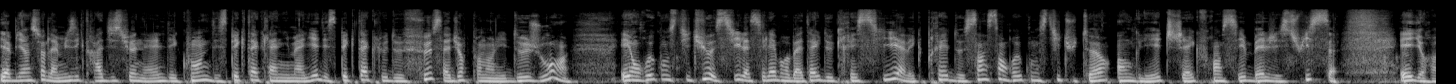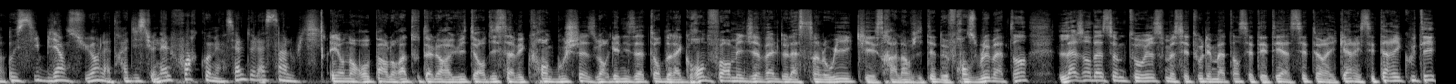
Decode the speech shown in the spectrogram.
Il y a bien sûr de la musique traditionnelle, des contes, des spectacles animaliers, des spectacles de feu, ça dure pendant les deux jours. Et on reconstitue aussi la célèbre bataille de Crécy avec près de 500 reconstituteurs anglais, tchèques, français, belges et suisses. Et il y aura aussi bien sûr la traditionnelle foire commerciale de la Saint-Louis. Et on en reparlera tout à l'heure à 8h10 avec Franck Bouchez, l'organisateur de la grande foire médiévale de la Saint-Louis, qui sera l'invité de France Bleu Matin. L'agenda Somme Tourisme, c'est tous les matins cet été à 7h15 et c'est à réécouter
